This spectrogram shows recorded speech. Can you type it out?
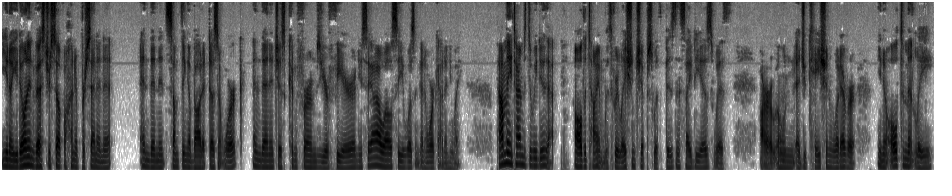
you know, you don't invest yourself 100% in it and then it's something about it doesn't work and then it just confirms your fear and you say, "Oh, well, see, it wasn't going to work out anyway." How many times do we do that? All the time with relationships, with business ideas, with our own education, whatever. You know, ultimately,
